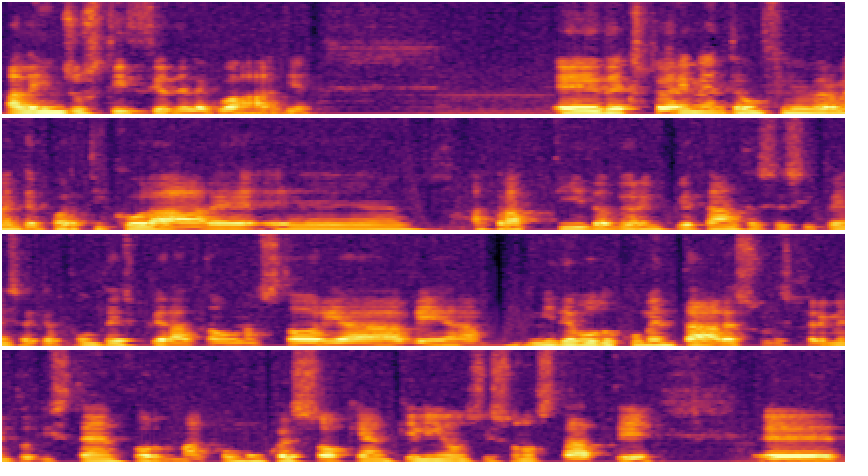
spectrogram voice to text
alle ingiustizie delle guardie. Ed Experiment è un film veramente particolare, eh, a tratti davvero inquietante se si pensa che appunto è ispirato a una storia vera. Mi devo documentare sull'esperimento di Stanford, ma comunque so che anche lì non ci sono stati eh,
